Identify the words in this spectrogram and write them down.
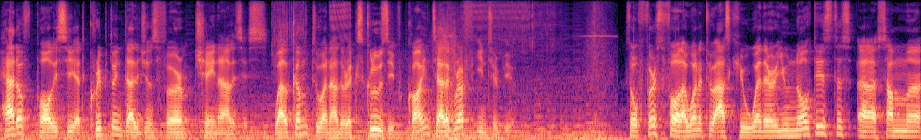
Head of Policy at crypto intelligence firm Chainalysis. Welcome to another exclusive Cointelegraph interview. So first of all, I wanted to ask you whether you noticed uh, some uh,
